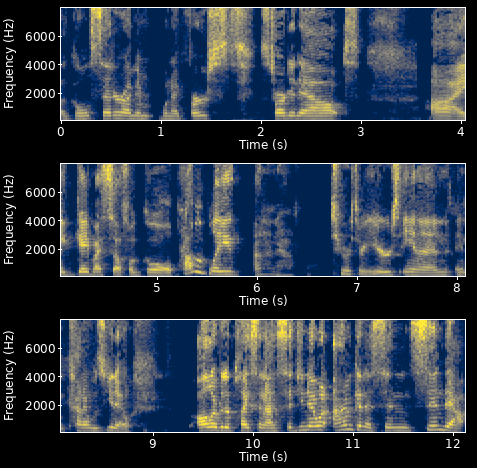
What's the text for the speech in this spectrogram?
a goal setter. I mean when i first started out i gave myself a goal probably i don't know two or three years in and kind of was you know all over the place. And i said you know what? I'm going to send send out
